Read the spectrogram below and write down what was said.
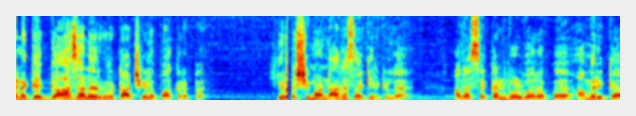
எனக்கு காசாவில் இருக்கிற காட்சிகளை பார்க்குறப்ப ஹிரோஷிமா நாகசாக்கி இருக்குல்ல அதான் செகண்ட் வேர்ல்டு வார் அப்போ அமெரிக்கா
